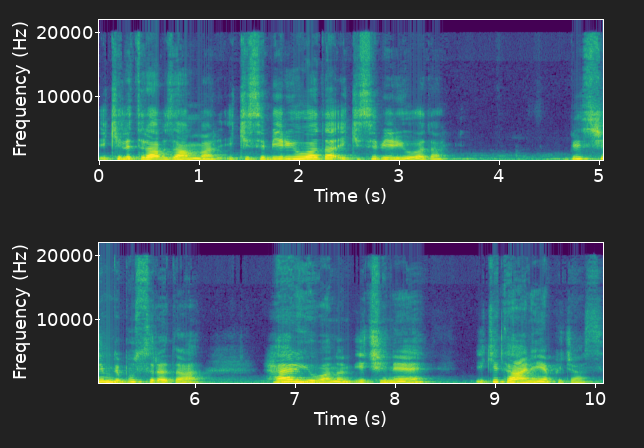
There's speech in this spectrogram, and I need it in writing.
ikili trabzan var. İkisi bir yuvada, ikisi bir yuvada. Biz şimdi bu sırada her yuvanın içine iki tane yapacağız.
